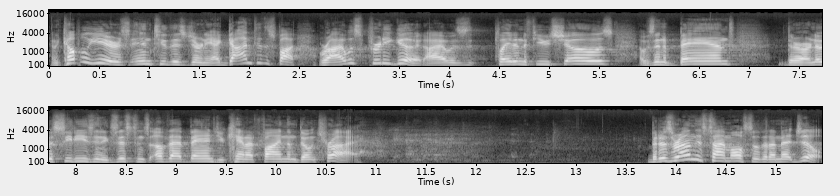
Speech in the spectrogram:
And a couple years into this journey, I got into the spot where I was pretty good. I was played in a few shows, I was in a band. There are no CDs in existence of that band. You cannot find them, don't try. But it was around this time also that I met Jill.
